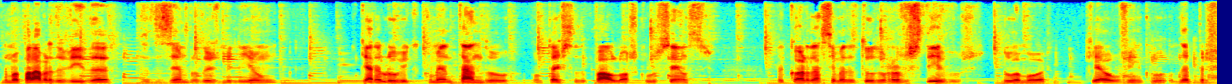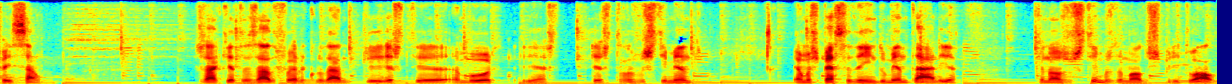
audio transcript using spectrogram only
numa palavra de vida de dezembro de 2001, que era Lubick comentando um texto de Paulo aos Colossenses, recorda acima de tudo revestivos do amor, que é o vínculo da perfeição. Já que atrasado foi recordado que este amor e este, este revestimento é uma espécie de indumentária que nós vestimos de modo espiritual,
